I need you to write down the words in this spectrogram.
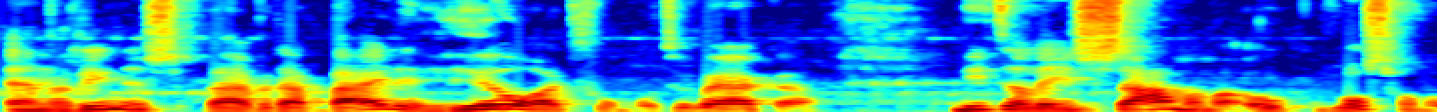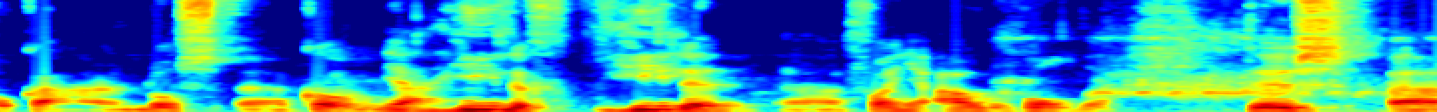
en Rinus, wij hebben daar beide heel hard voor moeten werken niet alleen samen, maar ook los van elkaar. Los uh, komen, ja, healen, healen uh, van je oude wonden. Dus uh,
